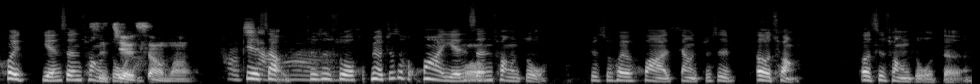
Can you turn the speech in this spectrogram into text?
会延伸创作。介绍吗？介绍就是说没有，就是画延伸创作，就是会画像就是二创、二次创作的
